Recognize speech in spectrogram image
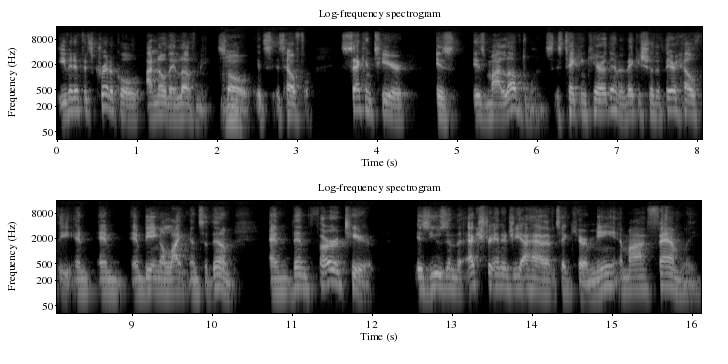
even if it's critical. I know they love me, so it's it's helpful. Second tier is is my loved ones, is taking care of them and making sure that they're healthy and and and being a light unto them. And then third tier is using the extra energy I have to take care of me and my family.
